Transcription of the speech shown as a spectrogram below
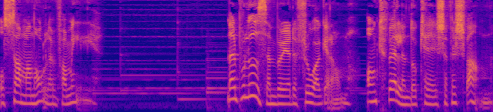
och sammanhållen familj. När polisen började fråga dem om kvällen då Keisha försvann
